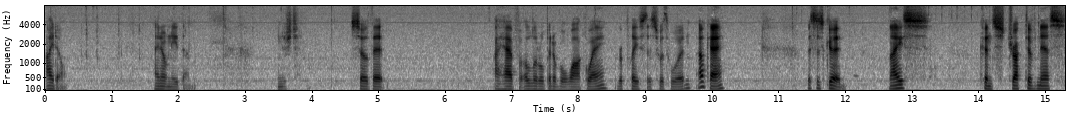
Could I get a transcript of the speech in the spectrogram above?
I don't. I don't need them. Just so that I have a little bit of a walkway. Replace this with wood. Okay. This is good. Nice constructiveness.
